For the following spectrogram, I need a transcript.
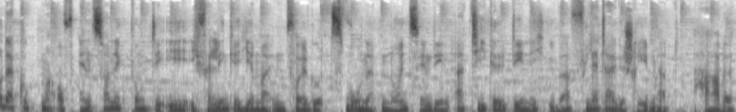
oder guckt mal auf nsonic.de. Ich verlinke hier mal in Folge 219 den Artikel, den ich über Flatter geschrieben hat, habe.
